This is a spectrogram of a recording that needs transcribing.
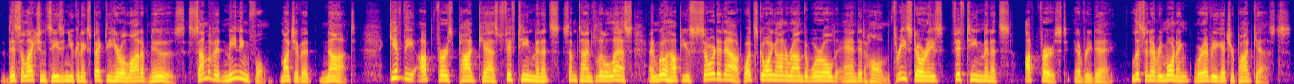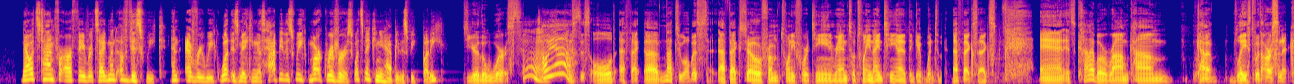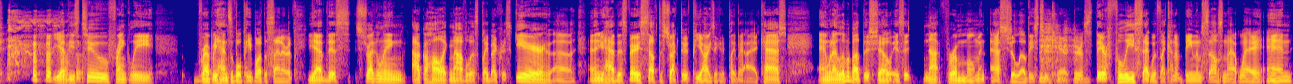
This election season, you can expect to hear a lot of news, some of it meaningful, much of it not. Give the Up First podcast 15 minutes, sometimes a little less, and we'll help you sort it out what's going on around the world and at home. Three stories, 15 minutes, up first every day. Listen every morning wherever you get your podcasts. Now it's time for our favorite segment of this week and every week. What is making us happy this week? Mark Rivers, what's making you happy this week, buddy? You're the worst. Oh, yeah. It's this old FX, uh, not too old, but FX show from 2014, ran until 2019. I think it went to FXX. And it's kind of a rom com, kind of laced with arsenic. you have these two, frankly, reprehensible people at the center. You have this struggling alcoholic novelist played by Chris Geere, uh, and then you have this very self-destructive PR executive played by Aya Cash. And what I love about this show is it not for a moment asks you to love these two characters. They're fully set with like kind of being themselves in that way. And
